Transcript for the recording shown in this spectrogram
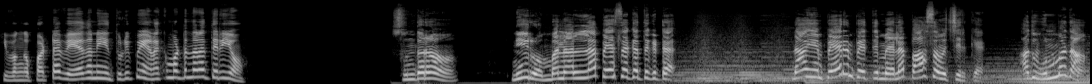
இவங்க பட்ட வேதனையும் துடிப்பும் எனக்கு மட்டும்தானே தெரியும். சுந்தரம் நீ ரொம்ப நல்லா பேச கத்துக்கிட்ட. நான் என் பேரன் பேத்தி மேல பாசம் வச்சிருக்கேன். அது உண்மைதான்.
